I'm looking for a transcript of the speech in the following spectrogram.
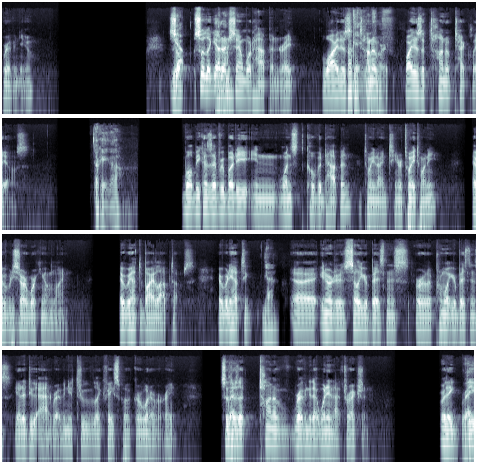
revenue, so Yeah. so like you gotta Uh-huh. understand what happened, right? Why there's Okay, a ton of why there's a ton of tech layoffs. Okay, go. Well, because everybody in once COVID happened, 2019 or 2020, everybody started working online. Everybody had to buy laptops. Everybody had to, Yeah. uh, in order to sell your business or promote your business, you had to do ad revenue through like Facebook or whatever, right? So there's a ton of revenue that went in that direction. Or they, they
